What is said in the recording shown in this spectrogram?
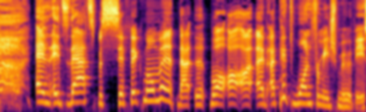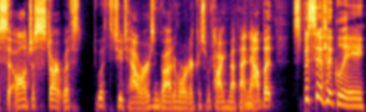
and it's that specific moment that uh, well, I, I, I picked one from each movie, so I'll just start with with Two Towers and go out of order because we're talking about that now. But specifically,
